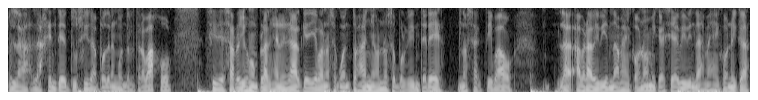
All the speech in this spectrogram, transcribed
la, gente de tu ciudad podrá encontrar trabajo. Si desarrollas un plan general que lleva no sé cuántos años, no sé por qué interés, no se ha activado, habrá viviendas más económicas. Si hay viviendas más económicas,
